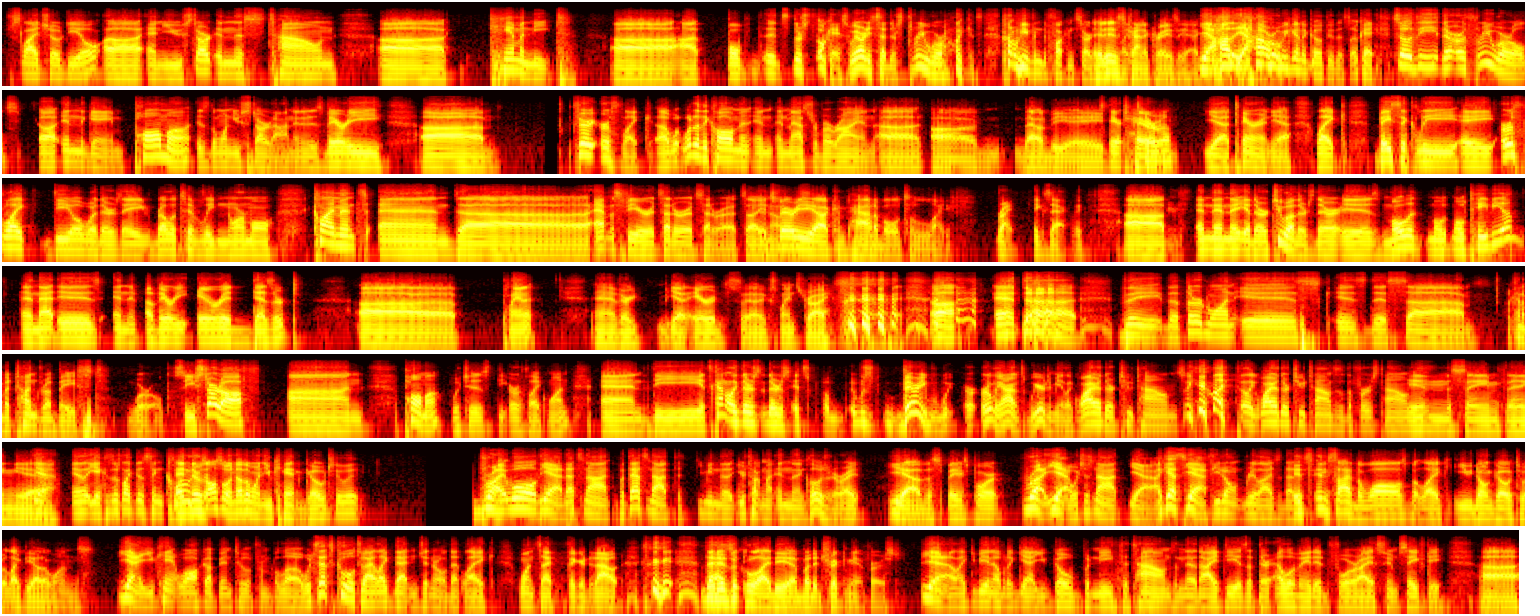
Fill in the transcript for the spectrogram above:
slideshow deal, uh, and you start in this town, uh, Camineet. Uh, uh, both it's there's okay, so we already said there's three worlds. Like it's how do we even fucking start? It is Like, kind of crazy actually yeah, how do, yeah, how are we gonna go through this? Okay, so the there are three worlds uh, in the game. Palma is the one you start on, and it is very, um, very Earth-like. Uh, what, what do they call them in, in, in Master of Orion? Uh, uh that would be a Ter- Terran Terra? Yeah, Terran. Yeah, like basically a Earth-like deal where there's a relatively normal climate and uh, atmosphere, et cetera, et cetera. It's uh, you it's know, very uh, compatible to life. Right, exactly. Uh, and then they, yeah, there are two others. There is Mol- Moltavia, and that is an, a very arid desert uh, planet, and very yeah arid so, uh, explains dry. uh, and uh, the the third one is is this um kind of a tundra based world. So you start off on Palma, which is the Earth-like one, and the it's kind of like there's there's it's it was very w- early on. It's weird to me. Like, why are there two towns? like like why are there two towns as the first town? In the same thing, yeah. yeah, and yeah, because there's like this enclosure. And there's also another one you can't go to it. Right. Well, yeah, that's not. But that's not the. You mean the you're talking about in the enclosure, right? Yeah, the spaceport. Right. Yeah, which is not. Yeah, I guess. Yeah, if you don't realize that, It's inside the walls, but like you don't go to it like the other ones. yeah you can't walk up into it from below which that's cool too i like that in general that like once i figured it out that That is a cool idea, but it tricked me at first. yeah like being able to yeah you go beneath the towns and the, the idea is that they're elevated for i assume safety uh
